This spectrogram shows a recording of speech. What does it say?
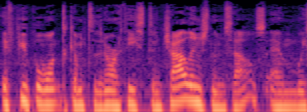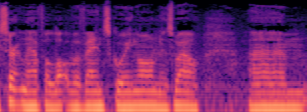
if people want to come to the Northeast and challenge themselves, um, we certainly have a lot of events going on as well. Um,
